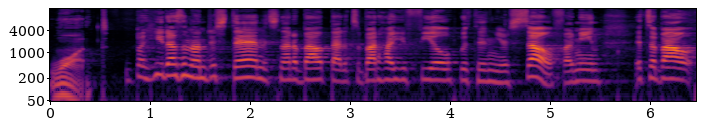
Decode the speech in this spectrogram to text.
want? But he doesn't understand. It's not about that. It's about how you feel within yourself. I mean, it's about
